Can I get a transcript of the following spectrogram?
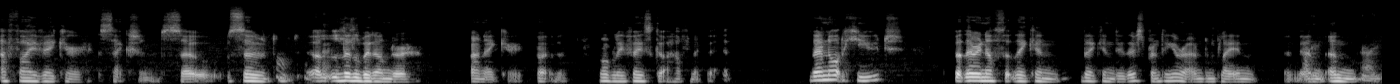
a five acre section, so so Oh, a little bit under an acre. But probably Faith's got half an acre. They're not huge, but they're enough that they can they can do. They're sprinting around and playing and, and, and Right.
